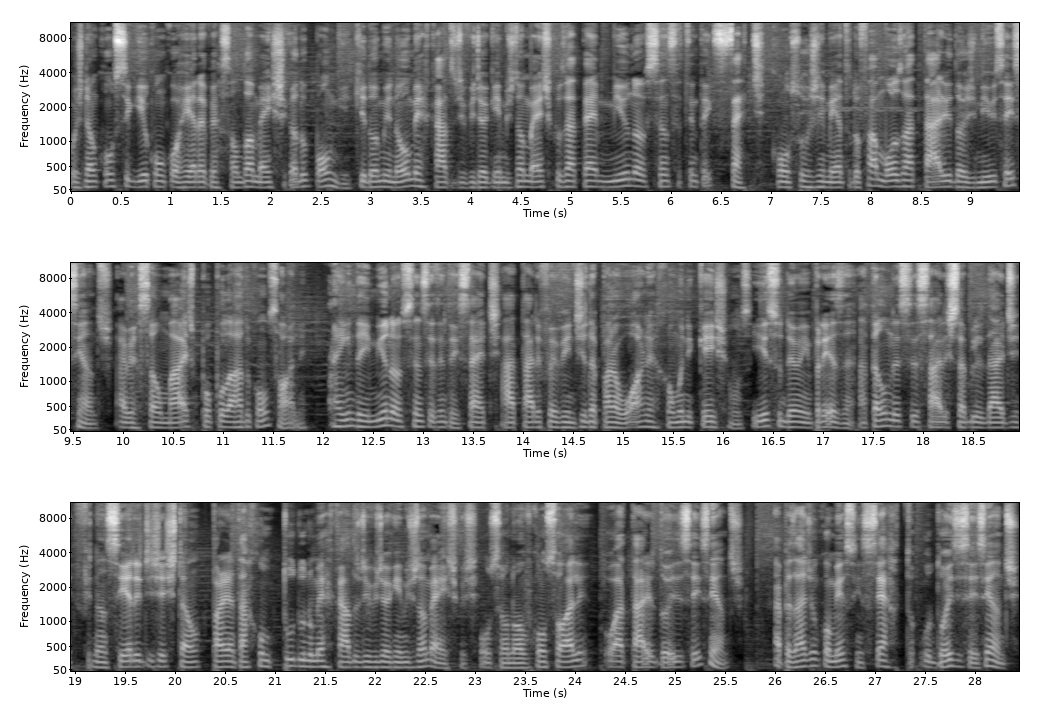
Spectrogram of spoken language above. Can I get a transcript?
pois não conseguiu concorrer à versão doméstica do Pong, que dominou o mercado de videogames domésticos até 1977, com o surgimento do famoso Atari 2600, a versão mais popular do console. Ainda em 1977, a Atari foi vendida para Warner Communications, e isso deu à empresa a tão necessária estabilidade financeira e de gestão para entrar com tudo no mercado de videogames domésticos, com seu novo console, o Atari 2600. Apesar de um começo incerto, o 2600,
